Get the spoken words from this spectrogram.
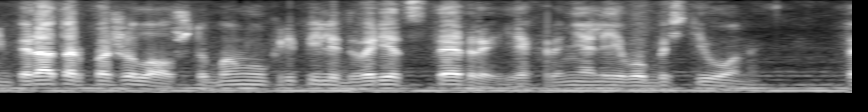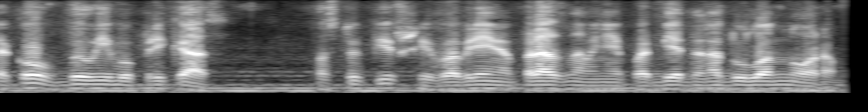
Император пожелал, чтобы мы укрепили дворец Терры и охраняли его бастионы. Таков был его приказ, поступивший во время празднования победы над Уланором.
